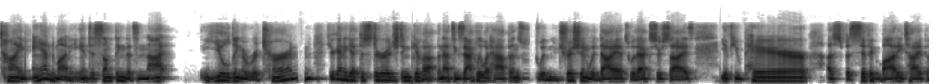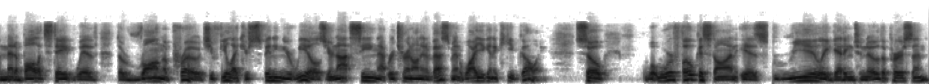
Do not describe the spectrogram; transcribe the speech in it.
time and money into something that's not yielding a return, you're going to get discouraged and give up. And that's exactly what happens with nutrition, with diets, with exercise. If you pair a specific body type, a metabolic state with the wrong approach, you feel like you're spinning your wheels, you're not seeing that return on investment. Why are you going to keep going? So, what we're focused on is really getting to know the person.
